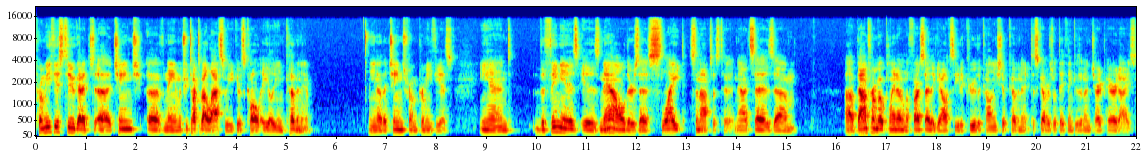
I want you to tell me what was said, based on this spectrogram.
Prometheus 2 got a uh, change of name, which we talked about last week. It was called Alien Covenant. You know, that changed from Prometheus. And the thing is, is now there's a slight synopsis to it. Now it says, um, uh, bound for a remote planet on the far side of the galaxy, the crew of the colony ship Covenant discovers what they think is an uncharted paradise,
